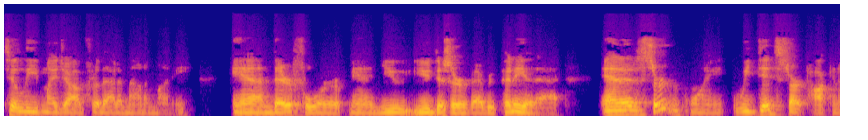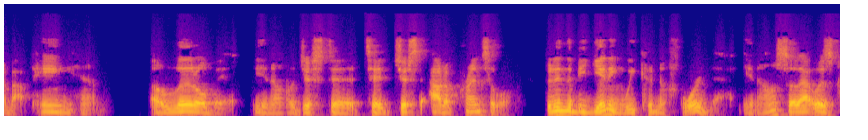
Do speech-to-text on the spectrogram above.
to leave my job for that amount of money. And therefore, man, you, you deserve every penny of that. And at a certain point, we did start talking about paying him a little bit, you know, just to, to just out of principle. But in the beginning, we couldn't afford that, you know, so that was,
